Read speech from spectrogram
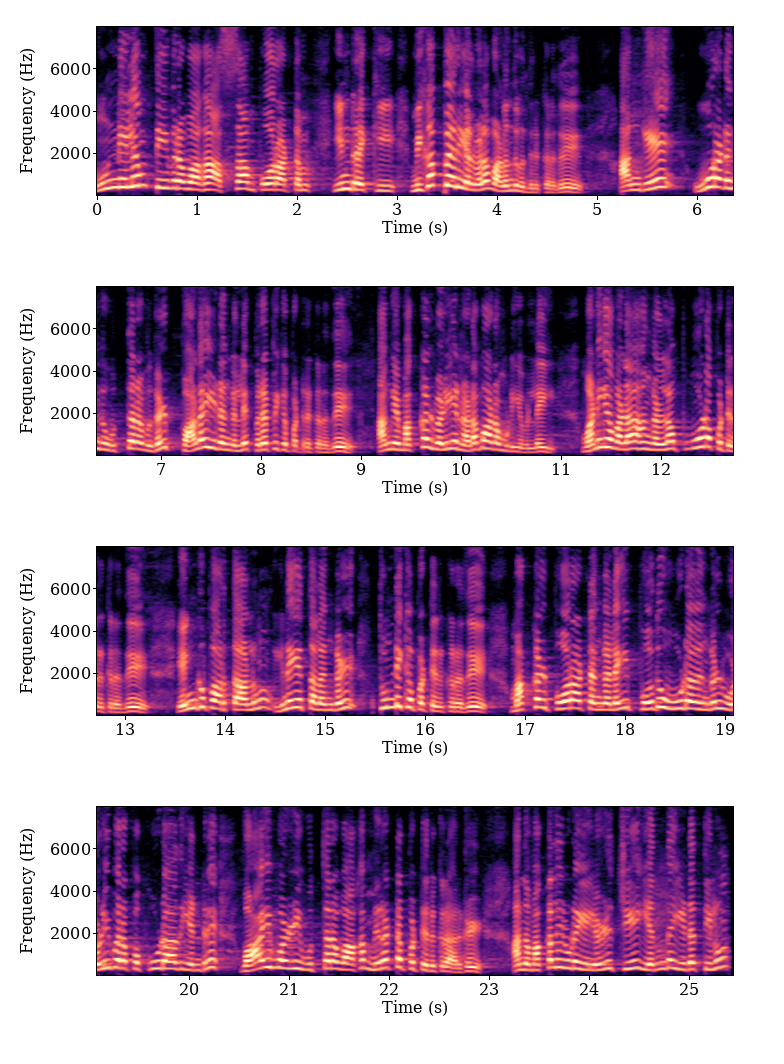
முன்னிலும் தீவிரமாக அஸ்ஸாம் போராட்டம் இன்றைக்கு மிகப்பெரிய அளவில் வளர்ந்து வந்திருக்கிறது. அங்கே ஊரடங்கு உத்தரவுகள் பல இடங்களில் பிறப்பிக்கப்பட்டிருக்கிறது. அங்கே மக்கள் வெளியே நடமாட முடியவில்லை. வணிக வளாகங்கள்லாம் மூடப்பட்டிருக்கிறது. எங்கு பார்த்தாலும் இணையதளங்கள் துண்டிக்கப்பட்டிருக்கிறது. மக்கள் போராட்டங்களை பொது ஊடகங்கள் ஒளிபரப்பக்கூடாது என்று வாய்மொழி உத்தரவாக மிரட்டப்பட்டிருக்கிறார்கள். அந்த மக்களினுடைய எழுச்சியை எந்த இடத்திலும்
